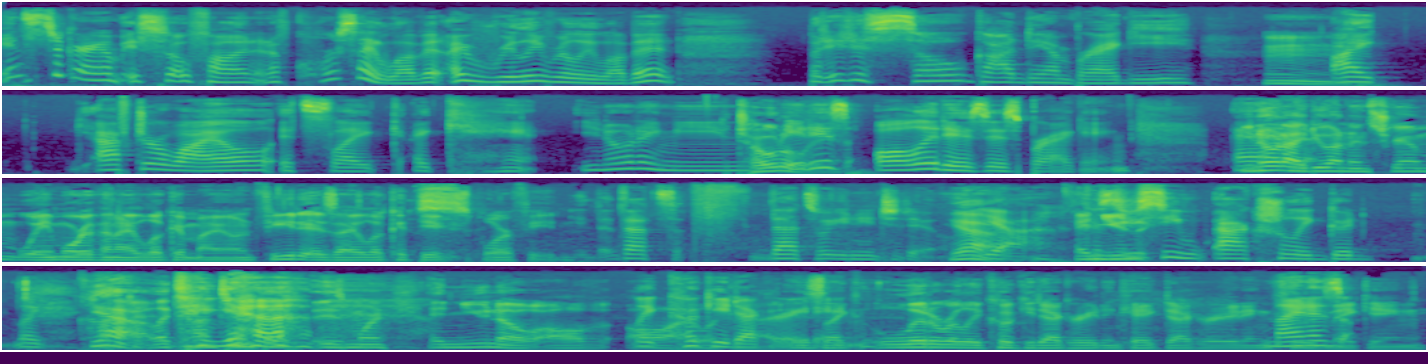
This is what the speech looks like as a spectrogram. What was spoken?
Instagram is so fun, and of course I love it. I really, really love it. But it is so goddamn braggy. Hmm. I after a while, it's like I can't. You know what I mean? Totally. It is all it is is bragging. You know what I do on Instagram way more than I look at my own feed is I look at the explore feed. That's that's what you need to do. Yeah. yeah. And And you- you, see actually good like Yeah, like content yeah. that is more, and you know all, all Like cookie is like decorating. literally cookie decorating, cake decorating, Mine food is- making.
